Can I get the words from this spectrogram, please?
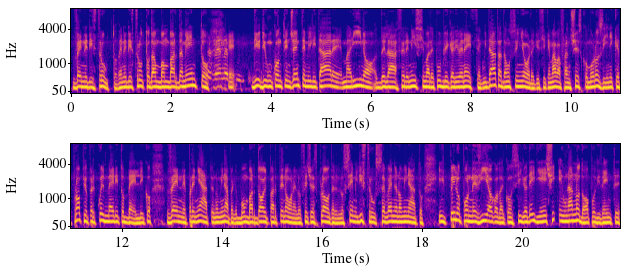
venne distrutto, venne distrutto da un bombardamento eh, di, di, un contingente militare marino della Serenissima Repubblica di Venezia, guidata da un signore che si chiamava Francesco Morosini, che proprio per quel merito bellico venne premiato e nominato perché bombardò il Partenone, lo fece esplodere, lo semidistrusse, venne nominato il Peloponnesiaco dal Consiglio dei Dieci e un anno dopo divenne,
